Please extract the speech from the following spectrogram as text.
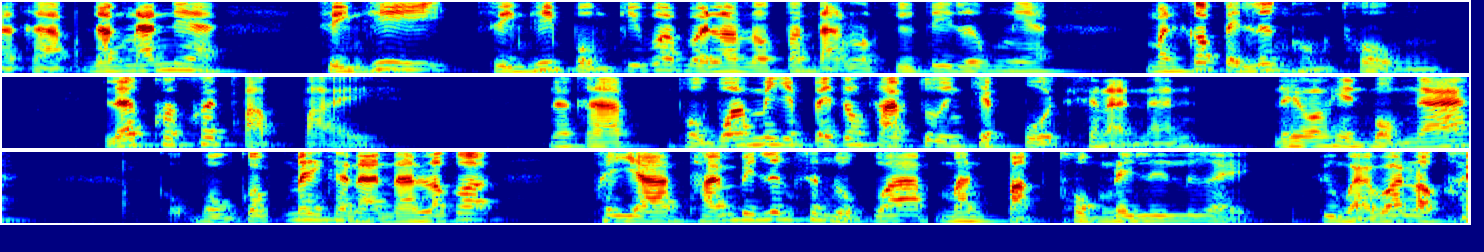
นะครับ ดังนั้นเนี่ยสิ่งที่สิ่งที่ผมคิดว่าเวลาเราตระหนักเราคิวตี้เรื่องเนี้ยมันก็เป็นเรื่องของธงแล้วค่อยๆปรับไปนะครับ ผมว่าไม่จำเป็นต้องทำให้ตัวเองเจ็บปวดขนาดนั้น ในความเห็นผมนะ ผมก็ไม่ขนาดนั้น แล้วก็ พยายามทำให้เป็นเรื่องสนุกว่ามันปักธงได้เรื่อยๆ คือหมายว่าเราข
